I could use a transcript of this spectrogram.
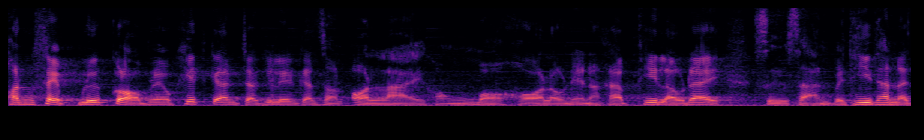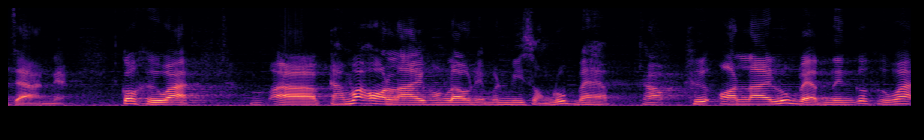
คอนเซปต์หรือกรอบแนวคิดการจัดการเรียนการสอนออนไลน์ของมขเราเนี่ยนะครับที่เราได้สื่อสารไปที่ท่านอาจารย์เนี่ยก็คือว่าอ่า คำว่าออนไลน์ของเราเนี่ยมันมี 2 รูปแบบครับคือออนไลน์รูปแบบหนึ่งก็คือว่า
